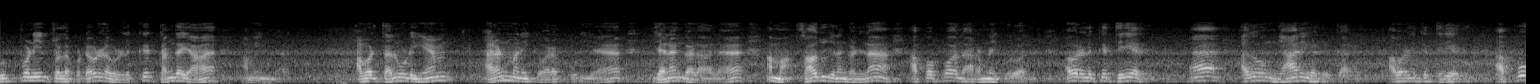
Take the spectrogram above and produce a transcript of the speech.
ருக்மணின்னு சொல்லப்பட்டவள் அவர்களுக்கு தங்கையாக அமைந்தார். அவள் தன்னுடைய அரண்மனைக்கு வரக்கூடிய ஜனங்களால் ஆமாம் சாது ஜனங்கள்லாம் அப்பப்போ அந்த அரண்மனைக்கு வருவார்கள். அவர்களுக்கு தெரியாது. அதுவும் ஞானிகள் இருக்கார்கள். அவர்களுக்கு தெரியாது. அப்போ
